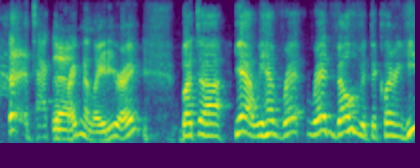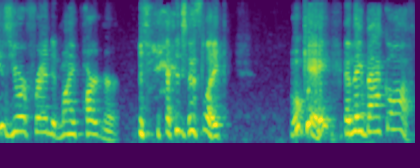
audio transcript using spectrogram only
attack the Yeah. pregnant lady, right? But uh, yeah, we have red, red velvet declaring he's your friend and my partner. Just like, okay, and they back off.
